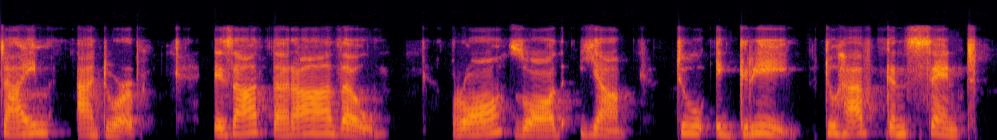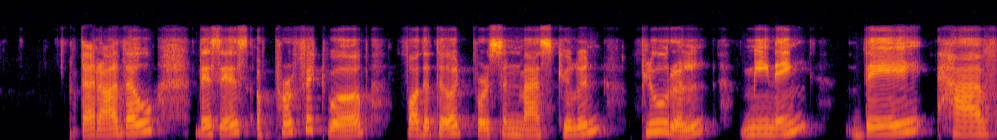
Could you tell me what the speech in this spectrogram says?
time adverb. Iza taradhaw. Ra, zod, ya. To agree, to have consent. Taradau, this is a perfect verb for the third person masculine plural, meaning they have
